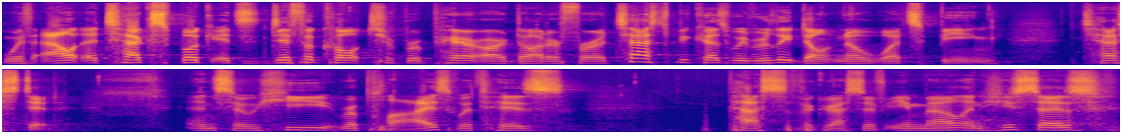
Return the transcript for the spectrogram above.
Without a textbook, it's difficult to prepare our daughter for a test because we really don't know what's being tested. And so he replies with his passive aggressive email, and he says,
